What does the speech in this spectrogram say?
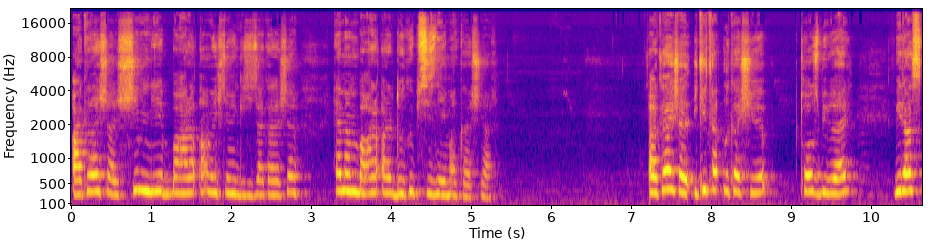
Arkadaşlar şimdi baharatlama işlemine geçeceğiz arkadaşlar. Hemen baharatları döküp sizleyeyim arkadaşlar. Arkadaşlar iki tatlı kaşığı toz biber, biraz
